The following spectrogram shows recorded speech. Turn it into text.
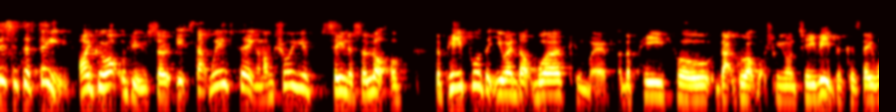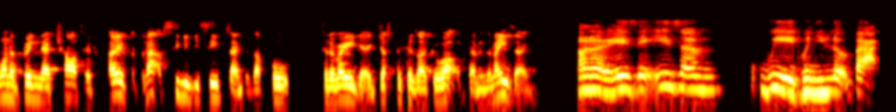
this is the thing. I grew up with you, so it's that weird thing, and I'm sure you've seen this a lot of the people that you end up working with are the people that grew up watching you on TV because they want to bring their childhood over. The amount of CBBC presenters I've brought to the radio just because I grew up with them is amazing. I know it is. It is um weird when you look back.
